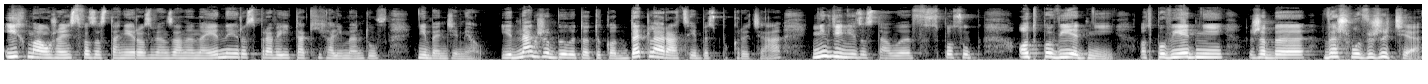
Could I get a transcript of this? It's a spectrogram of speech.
ich małżeństwo zostanie rozwiązane na jednej rozprawie i takich alimentów nie będzie miał. Jednakże były to tylko deklaracje bez pokrycia, nigdzie nie zostały w sposób odpowiedni, odpowiedni, żeby weszły w życie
